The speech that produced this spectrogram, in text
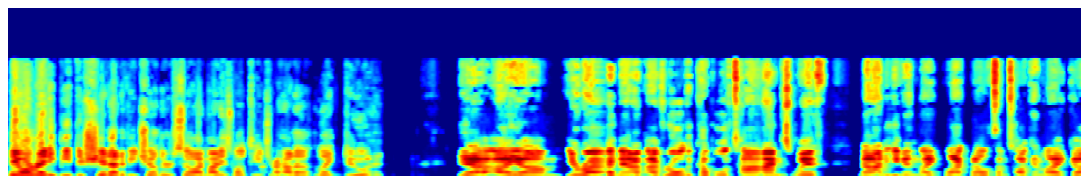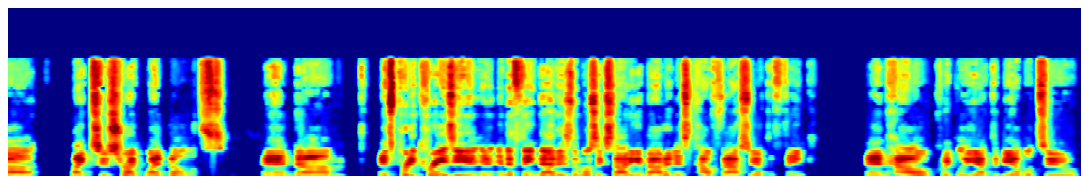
they already beat the shit out of each other. So I might as well teach them how to like do it. Yeah, I um, you're right, man. I've, I've rolled a couple of times with not even like black belts. I'm talking like uh, like two stripe white belts, and um, it's pretty crazy. And, and the thing that is the most exciting about it is how fast you have to think, and how quickly you have to be able to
